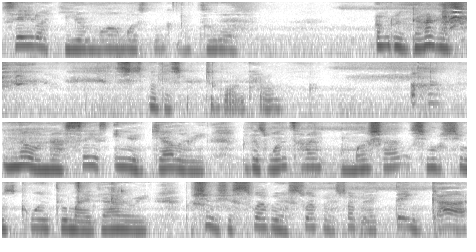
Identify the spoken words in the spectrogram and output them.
say like your mom was to do that. I would have died. She's not that smart to go on Chrome. No, now say it's in your gallery because one time Musha she was she was going through my gallery, but she was just swiping and swiping and swiping. And thank God,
